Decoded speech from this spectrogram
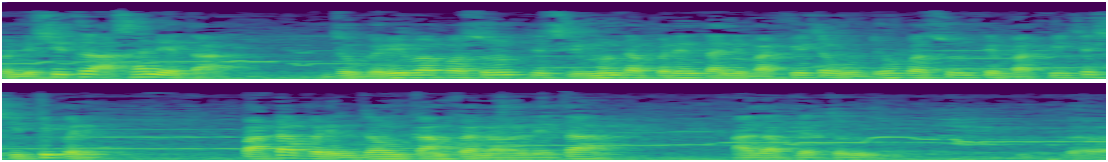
पण निश्चितच असा नेता जो गरिबापासून ते श्रीमंतापर्यंत आणि बाकीच्या उद्योगापासून ते बाकीच्या शेतीपर्यंत पाटापर्यंत जाऊन काम करणारा नेता आज आपल्यातून अ,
